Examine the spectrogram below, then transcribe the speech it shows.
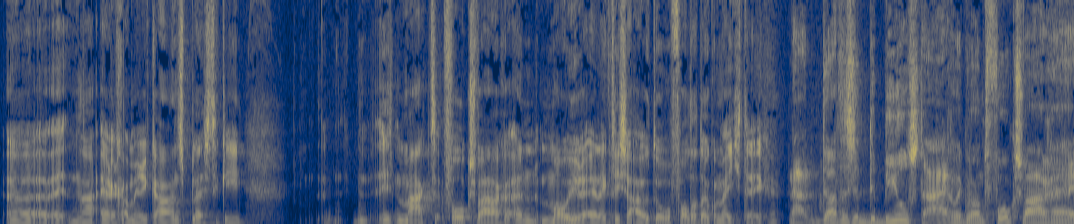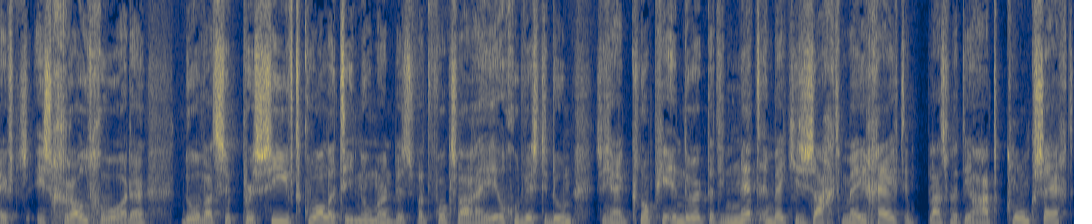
Eh, nou, erg Amerikaans, plasticky. Maakt Volkswagen een mooiere elektrische auto of valt dat ook een beetje tegen? Nou, dat is het debielste eigenlijk. Want Volkswagen heeft, is groot geworden door wat ze perceived quality noemen. Dus wat Volkswagen heel goed wist te doen. Als jij een knopje indrukt, dat hij net een beetje zacht meegeeft. In plaats van dat hij hard klonk zegt.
